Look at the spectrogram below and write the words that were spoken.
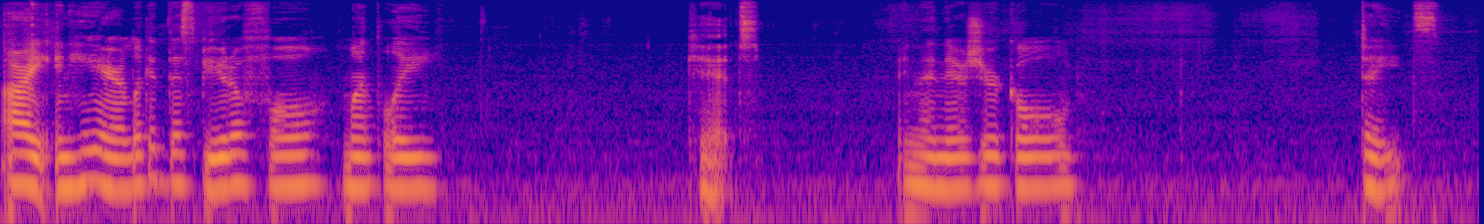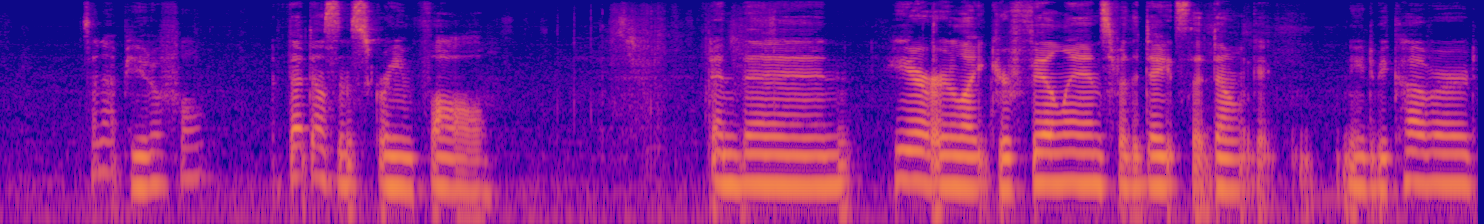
All right, in here, look at this beautiful monthly kit. And then there's your gold dates. Isn't that beautiful? that doesn't scream fall. And then here are like your fill-ins for the dates that don't get need to be covered.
